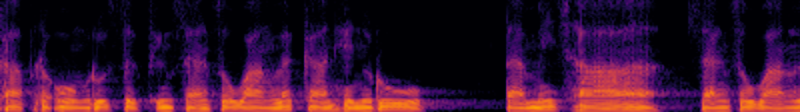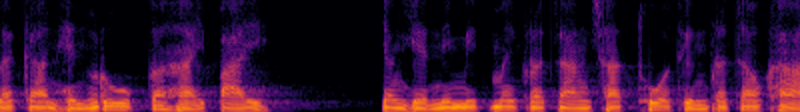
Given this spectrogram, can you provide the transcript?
ข้าพระองค์รู้สึกถึงแสงสว่างและการเห็นรูป แต่ไม่ช้า แสงสว่างและการเห็นรูปก็หายไป ยังเห็นนิมิตไม่กระจ่างชัดทั่วถึงพระเจ้าค่ะ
